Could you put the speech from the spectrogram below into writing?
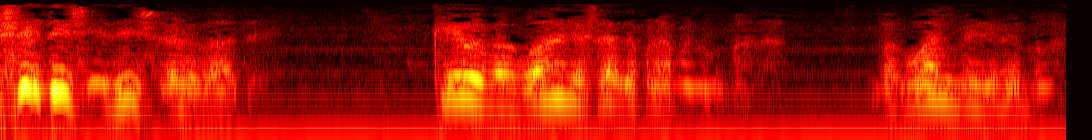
सीधी सीधी, सरल बात है। केवल भगवान के साथ अपना मन माना। भगवान मेरे में माना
